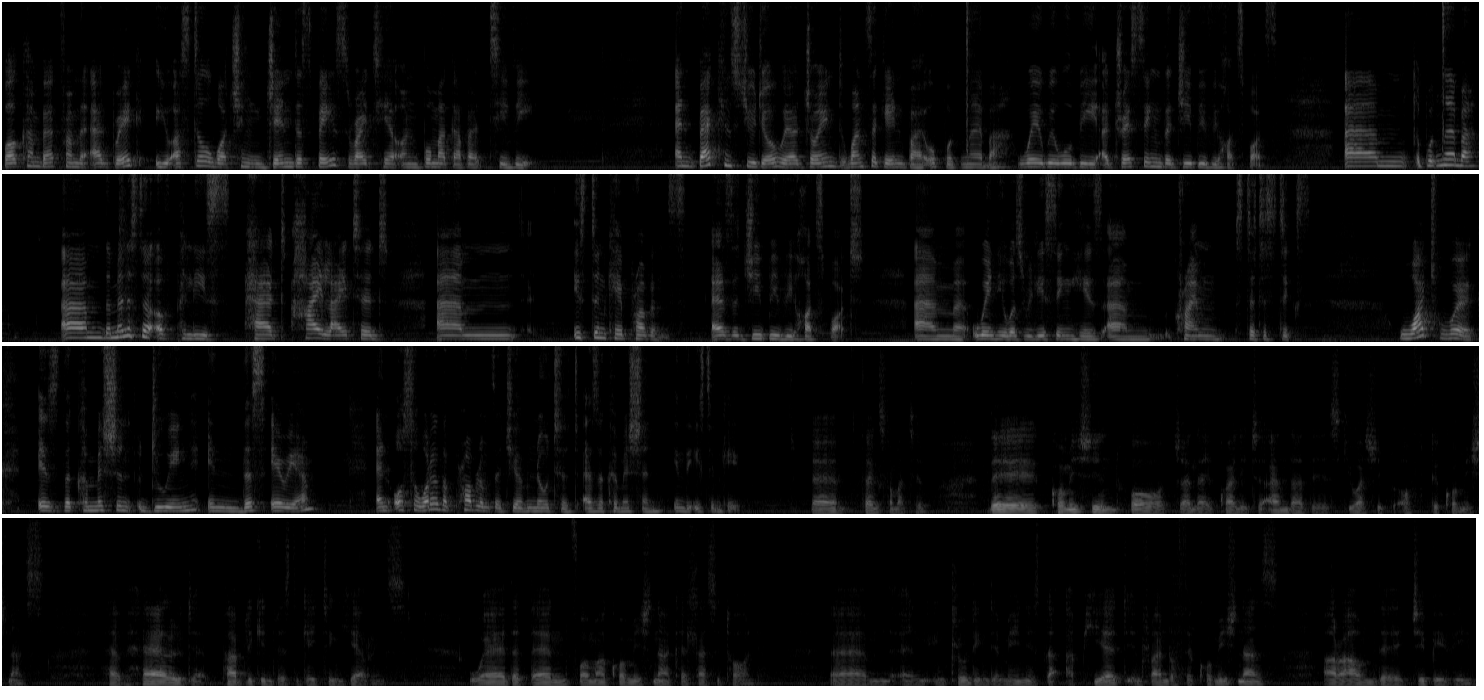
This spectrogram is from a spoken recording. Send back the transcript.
Welcome back from the ad break. You are still watching Gender Space right here on Mpuma Kapa TV. And back in studio, we are joined once again by Uputneba, where we will be addressing the GBV hotspots. Um, Uputneba, um, the Minister of Police had highlighted um, Eastern Cape Province as a GBV hotspot um, when he was releasing his um, crime statistics. What work is the Commission doing in this area? And also, what are the problems that you have noted as a Commission in the Eastern Cape? Uh, thanks, Normative. The Commission for Gender Equality, under the stewardship of the commissioners, have held public investigating hearings where the then former Commissioner Khehla Sitole, um, and including the minister, appeared in front of the commissioners around the GBV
